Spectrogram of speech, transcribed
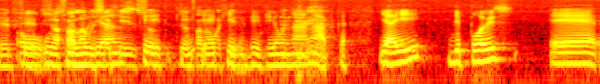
Perfeito, o- já os falamos lemurianos aqui, que, já que- falamos que viviam na, na África. E aí, depois, é,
